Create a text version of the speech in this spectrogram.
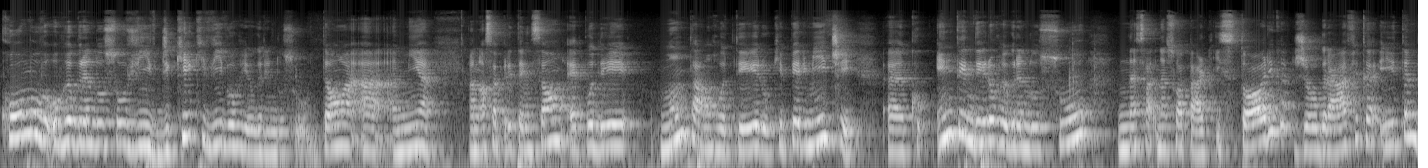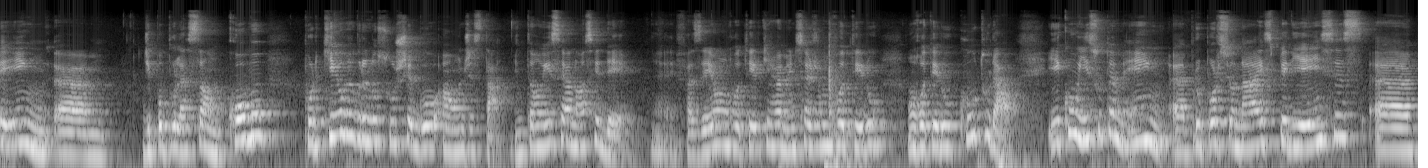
como o Rio Grande do Sul vive, de que que vive o Rio Grande do Sul. Então a, a minha a nossa pretensão é poder montar um roteiro que permite uh, entender o Rio Grande do Sul nessa, na sua parte histórica, geográfica e também uh, de população, como por que o Rio Grande do Sul chegou aonde está. Então, isso é a nossa ideia, né? fazer um roteiro que realmente seja um roteiro, um roteiro cultural. E com isso também uh, proporcionar experiências uh,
